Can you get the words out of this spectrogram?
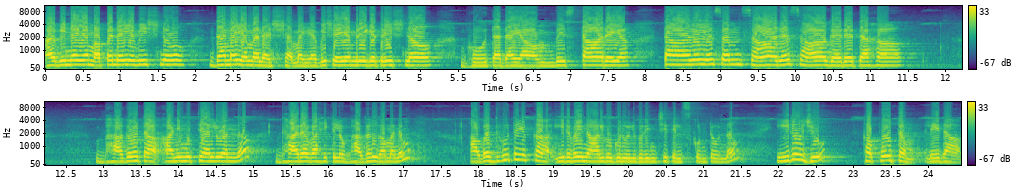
అవినయమపనయ విష్ణు దమయ మనశమయ విషయ మృగతృష్ణ భూతదయాం విస్తారయ తారయ సంసార సాగరత భాగవత అణిముత్యాలు అన్న ధారావాహికలో భాగంగా మనం అవధూత యొక్క ఇరవై నాలుగు గురువుల గురించి తెలుసుకుంటూ ఉన్నాం. ఈరోజు కపోతం లేదా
